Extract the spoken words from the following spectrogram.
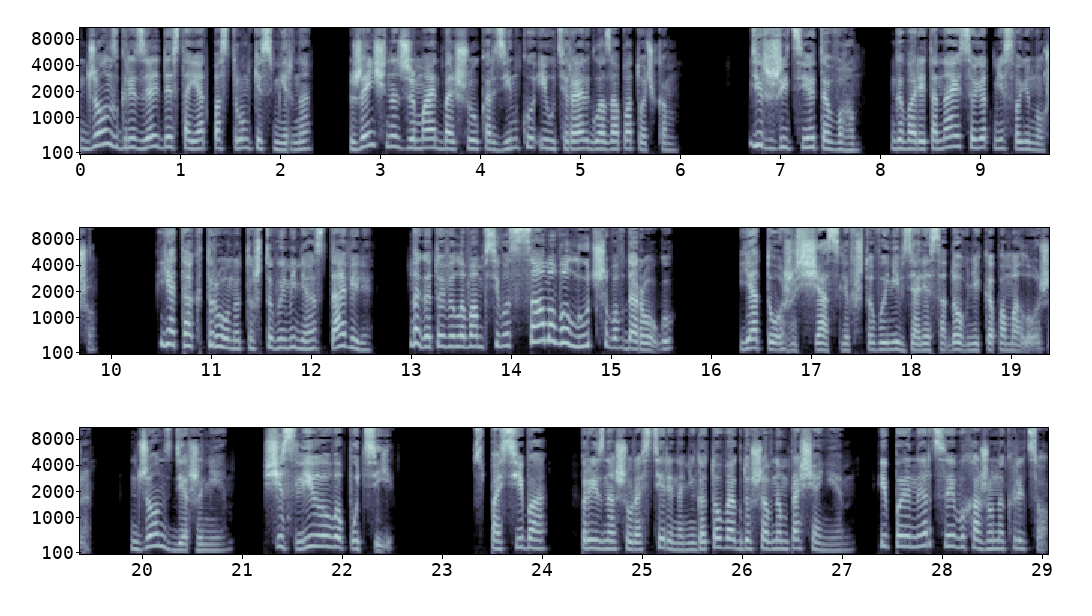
Джон с Гризельдой стоят по струнке смирно. Женщина сжимает большую корзинку и утирает глаза платочком. «Держите это вам», — говорит она и сует мне свою ношу. Я так тронута, что вы меня оставили. Наготовила вам всего самого лучшего в дорогу. Я тоже счастлив, что вы не взяли садовника помоложе. Джон сдержаннее. Счастливого пути. Спасибо, произношу растерянно, не готовая к душевным прощаниям, и по инерции выхожу на крыльцо.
